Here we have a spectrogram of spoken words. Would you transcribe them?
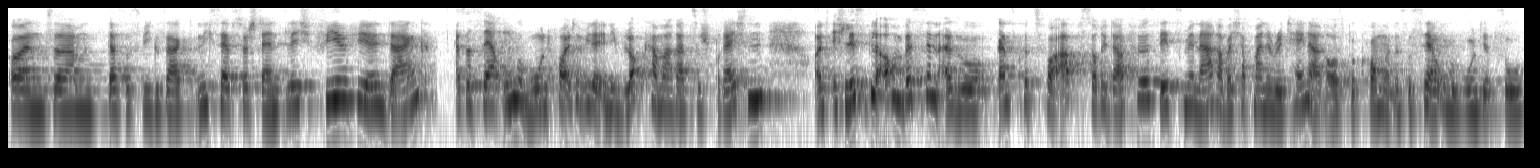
Und ähm, das ist, wie gesagt, nicht selbstverständlich. Vielen, vielen Dank. Es ist sehr ungewohnt, heute wieder in die Vlogkamera zu sprechen. Und ich lispel auch ein bisschen, also ganz kurz vorab, sorry dafür, seht es mir nach, aber ich habe meine Retainer rausbekommen und es ist sehr ungewohnt, jetzt so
